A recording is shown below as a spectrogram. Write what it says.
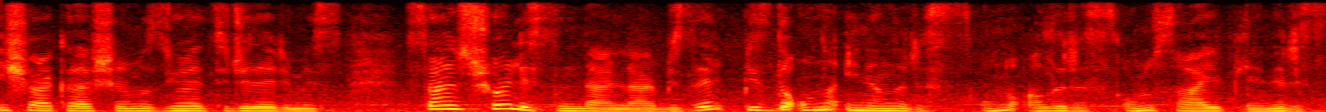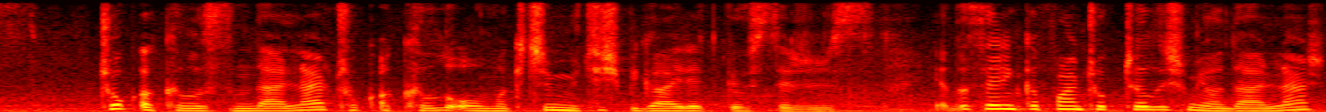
iş arkadaşlarımız, yöneticilerimiz. Sen şöylesin derler bize, biz de ona inanırız, onu alırız, onu sahipleniriz. Çok akıllısın derler, çok akıllı olmak için müthiş bir gayret gösteririz. Ya da senin kafan çok çalışmıyor derler,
